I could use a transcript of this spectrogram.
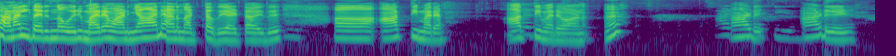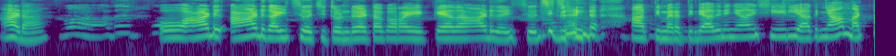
തണൽ തരുന്ന ഒരു മരമാണ്. ഞാനാണ് നട്ടത് കേട്ടോ ഇത്. ആത്തിമരം. ആത്തിമരമാണ്? ആട്. ആട് കഴി ആടാ? ഓ ആട് ആട് കഴിച്ചു വെച്ചിട്ടുണ്ട് കേട്ടോ കുറേയൊക്കെ. അത് ആട് കഴിച്ചു വെച്ചിട്ടുണ്ട് ആത്തിമരത്തിന്റെ. അതിനെ ഞാൻ ശരിയാക്കി. ഞാൻ നട്ട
